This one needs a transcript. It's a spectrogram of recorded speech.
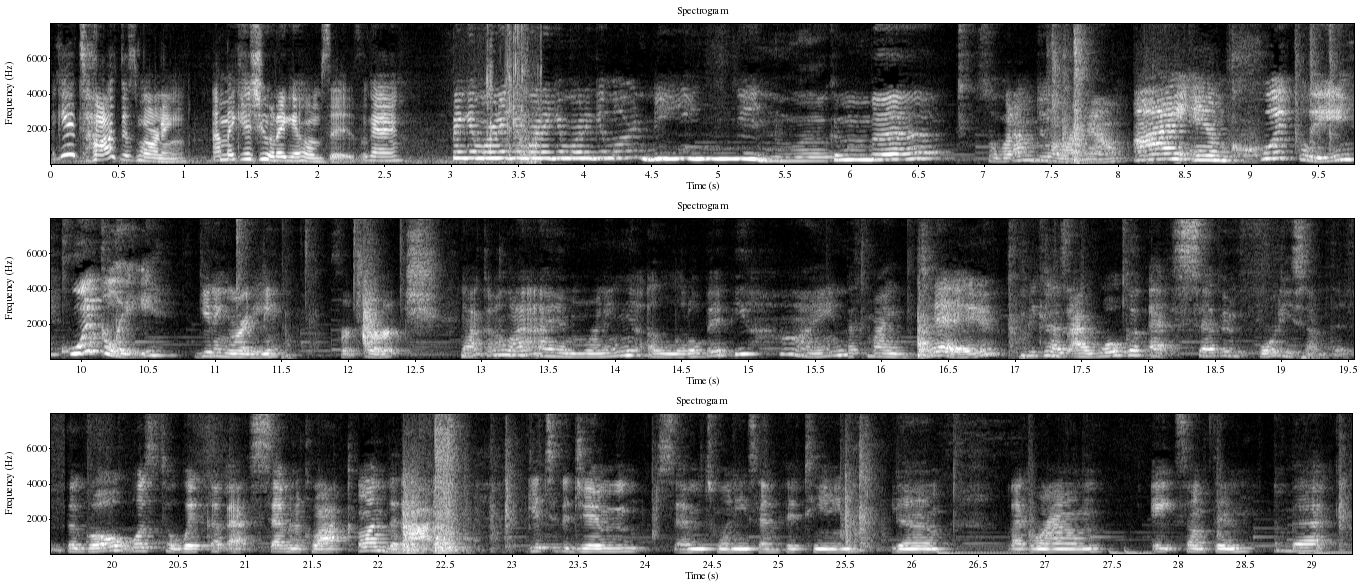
I can't talk this morning. I'm gonna catch you when I get home, sis, okay? Good morning, good morning, good morning, good morning, and welcome back. So what I'm doing right now, I am quickly, quickly getting ready for church. Not gonna lie, I am running a little bit behind with my day because I woke up at 7.40 something. The goal was to wake up at 7 o'clock on the dot, get to the gym 7.20, 7.15, done like around 8 something. I'm back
